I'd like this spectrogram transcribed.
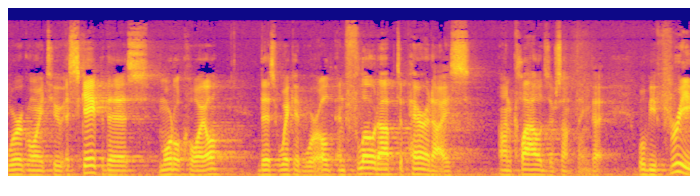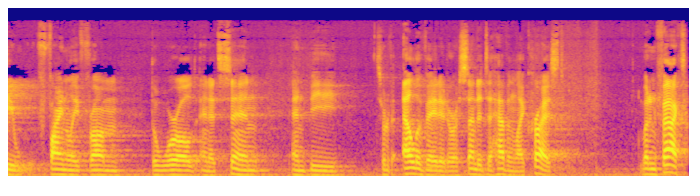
we're going to escape this mortal coil, this wicked world, and float up to paradise on clouds or something. That we'll be free finally from the world and its sin and be sort of elevated or ascended to heaven like Christ. But in fact,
